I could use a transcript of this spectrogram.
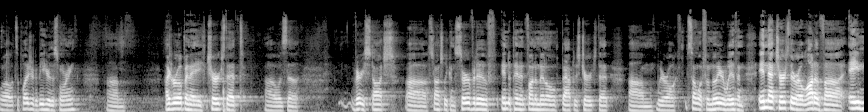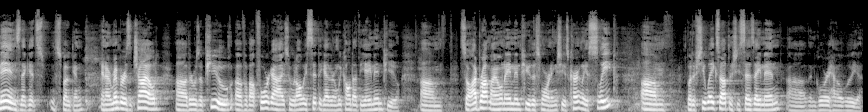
Well, it's a pleasure to be here this morning. Um, I grew up in a church that uh, was a very staunch, uh, staunchly conservative, independent, fundamental Baptist church that um, we were all somewhat familiar with. And in that church, there are a lot of uh, amens that get spoken. And I remember as a child, uh, there was a pew of about four guys who would always sit together, and we called that the amen pew. Um, so I brought my own amen pew this morning. She is currently asleep. Um, but if she wakes up and she says amen, uh, then glory, hallelujah.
